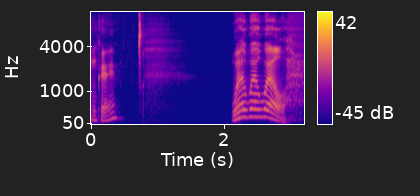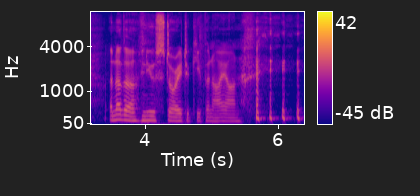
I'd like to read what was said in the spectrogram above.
okay. Well, well, well. Another news story to keep an eye on.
